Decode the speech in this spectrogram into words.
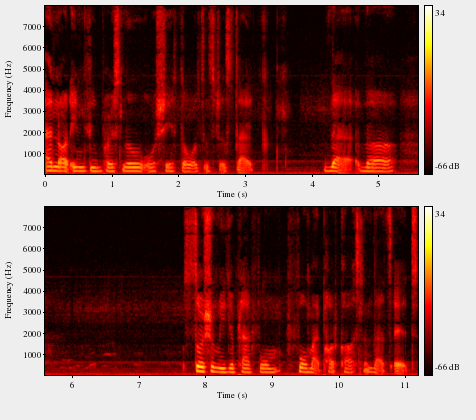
And not anything personal or share thoughts. It's just like the the social media platform for my podcast and that's it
